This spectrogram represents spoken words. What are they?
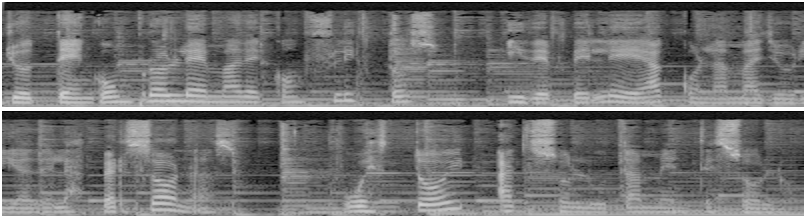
Yo tengo un problema de conflictos y de pelea con la mayoría de las personas o estoy absolutamente solo.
